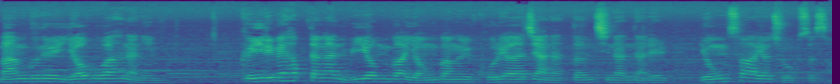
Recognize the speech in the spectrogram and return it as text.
만군의 여호와 하나님, 그 이름에 합당한 위엄과 영광을 고려하지 않았던 지난 날을 용서하여 주옵소서.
